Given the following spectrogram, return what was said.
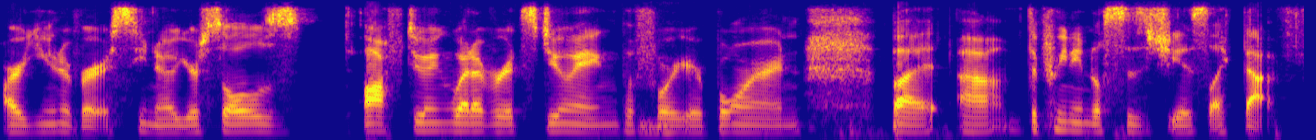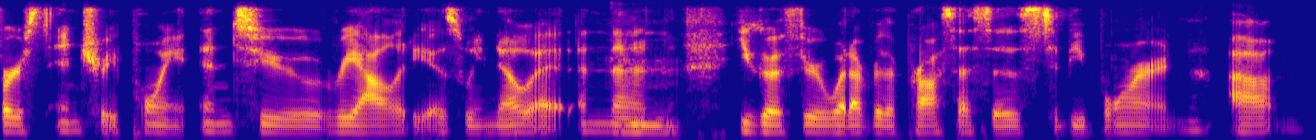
our universe. You know, your soul's off doing whatever it's doing before you're born, but um, the prenatal syzygy is like that first entry point into reality as we know it, and then you go through whatever the process is to be born. Um,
